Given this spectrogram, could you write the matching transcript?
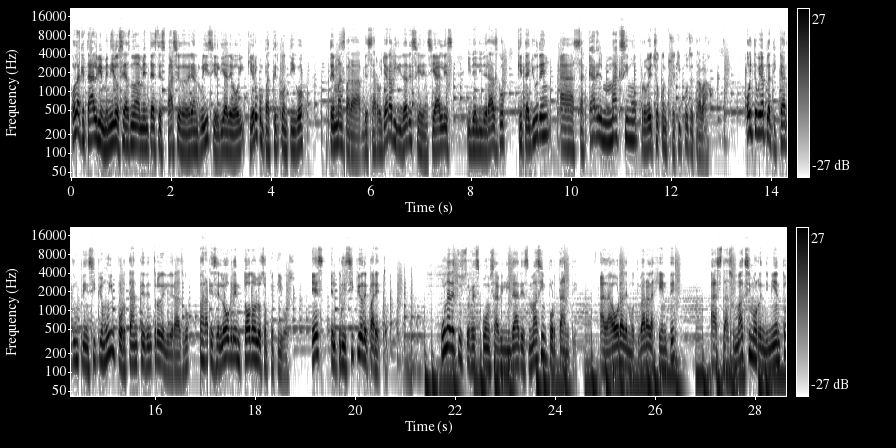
Hola, ¿qué tal? Bienvenido seas nuevamente a este espacio de Adrián Ruiz y el día de hoy quiero compartir contigo temas para desarrollar habilidades gerenciales y de liderazgo que te ayuden a sacar el máximo provecho con tus equipos de trabajo. Hoy te voy a platicar de un principio muy importante dentro del liderazgo para que se logren todos los objetivos. Es el principio de Pareto. Una de tus responsabilidades más importantes a la hora de motivar a la gente hasta su máximo rendimiento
